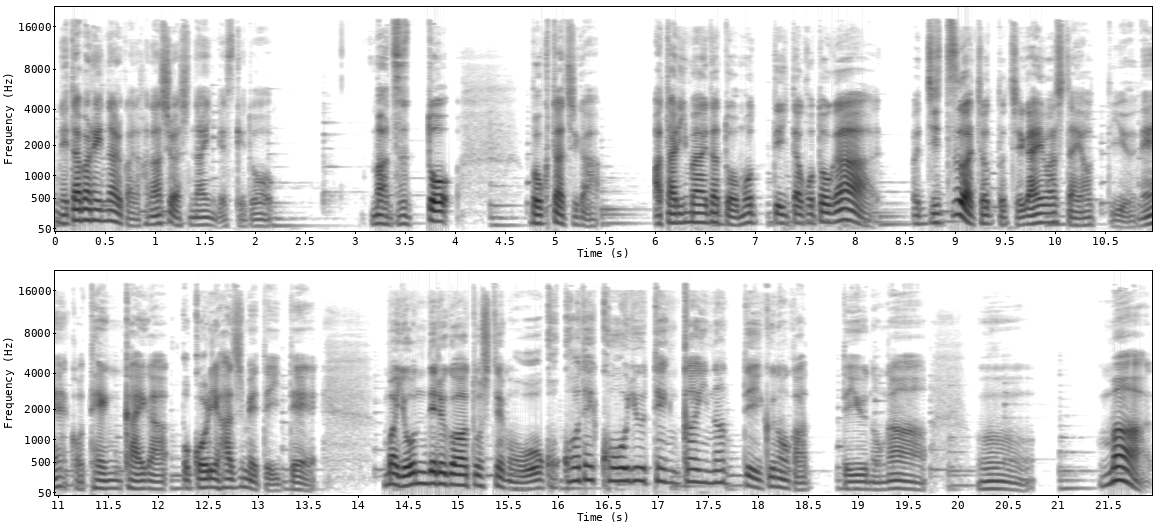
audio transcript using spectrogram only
ネタバレになるから話はしないんですけど、まあずっと僕たちが当たり前だと思っていたことが、実はちょっと違いましたよっていうね、こう展開が起こり始めていて、まあ読んでる側としても、おここでこういう展開になっていくのかっていうのが、うん。まあ、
